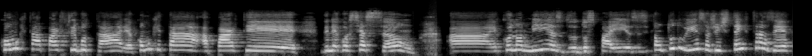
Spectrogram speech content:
como que está a parte tributária, como que está a parte de negociação, a economias do, dos países. Então, tudo isso a gente tem que trazer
